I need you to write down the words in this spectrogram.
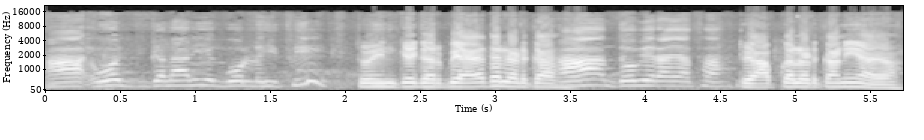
हाँ वो जनानी बोल रही थी तो इनके घर पे आया था लड़का? हाँ दो बेर आया था। तो आपका लड़का नहीं आया?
